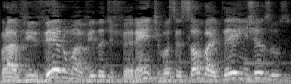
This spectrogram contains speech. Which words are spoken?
para viver uma vida diferente, você só vai ter em Jesus.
